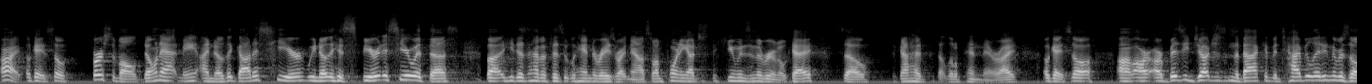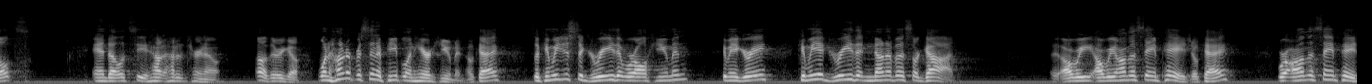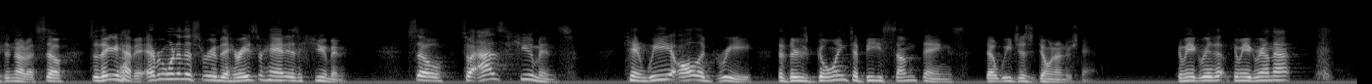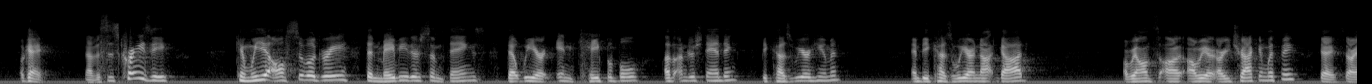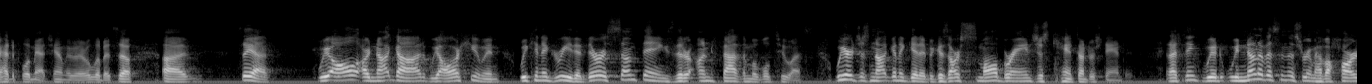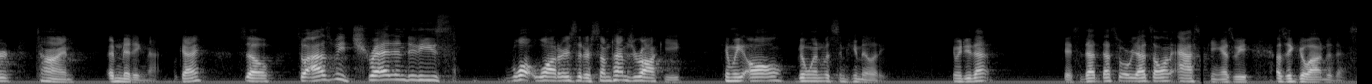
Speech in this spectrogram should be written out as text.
All right. Okay. So first of all, don't at me. I know that God is here. We know that His Spirit is here with us but he doesn't have a physical hand to raise right now. So I'm pointing out just the humans in the room, okay? So go ahead, put that little pin there, right? Okay, so um, our, our, busy judges in the back have been tabulating the results. And uh, let's see, how, how did it turn out? Oh, there you go. 100% of people in here are human, okay? So can we just agree that we're all human? Can we agree? Can we agree that none of us are God? Are we, are we on the same page, okay? We're on the same page, notice. So, so there you have it. Everyone in this room that raised their hand is a human. So, so as humans, can we all agree that there's going to be some things that we just don't understand? Can we agree that can we agree on that? Okay. Now this is crazy. Can we also agree that maybe there's some things that we are incapable of understanding because we are human and because we are not God? Are we on, are, we, are you tracking with me? Okay, sorry, I had to pull Matt Chandler there a little bit. So, uh, so yeah, we all are not God. We all are human. We can agree that there are some things that are unfathomable to us we are just not going to get it because our small brains just can't understand it. And I think we, we, none of us in this room have a hard time admitting that, okay? So, so as we tread into these waters that are sometimes rocky, can we all go in with some humility? Can we do that? Okay, so that, that's, what that's all I'm asking as we, as we go out into this.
